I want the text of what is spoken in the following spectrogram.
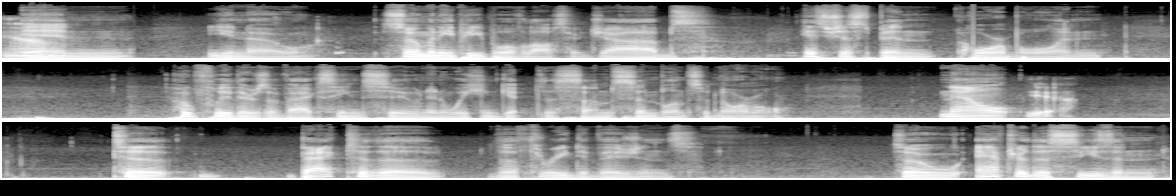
Yeah. and you know, so many people have lost their jobs. It's just been horrible, and hopefully there's a vaccine soon and we can get to some semblance of normal. Now, Yeah. to back to the the three divisions. So after this season,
